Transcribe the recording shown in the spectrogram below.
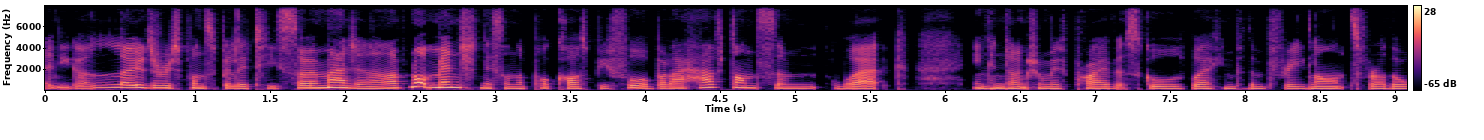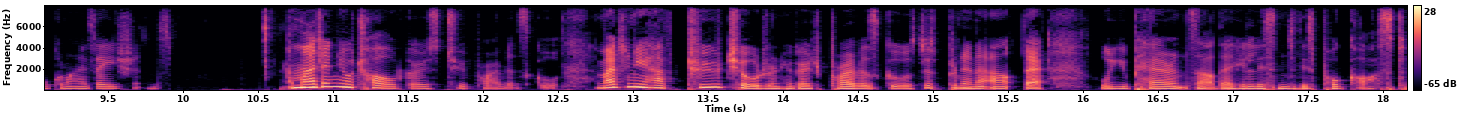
and you've got loads of responsibilities, so imagine, and I've not mentioned this on the podcast before, but I have done some work in conjunction with private schools, working for them freelance for other organizations. Imagine your child goes to private school. Imagine you have two children who go to private schools, just putting it out there, all you parents out there who listen to this podcast.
